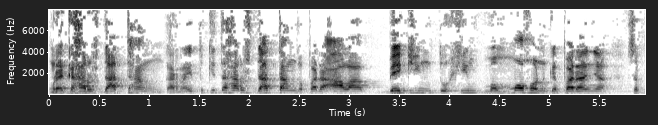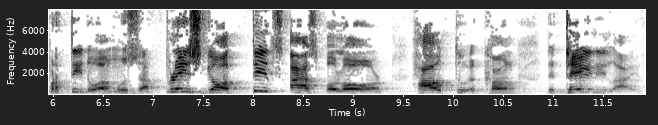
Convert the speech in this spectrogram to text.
Mereka harus datang, karena itu kita harus datang kepada Allah, begging to Him, memohon kepadanya, seperti doa Musa. Please God, teach us, O Lord, how to account the daily life.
